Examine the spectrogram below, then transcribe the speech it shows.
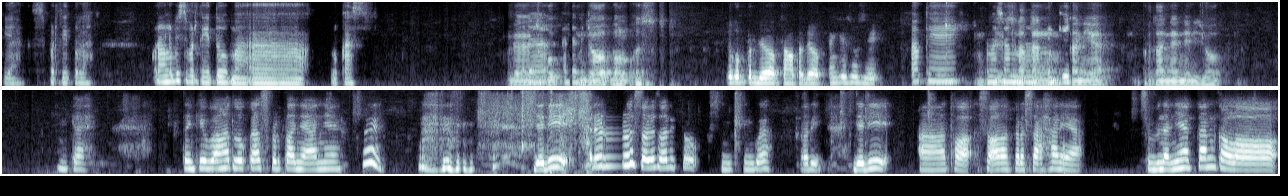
Ya seperti itulah. Kurang lebih seperti itu ma uh, Lukas. Udah ada, cukup ada menjawab bang Lukas? Cukup terjawab sangat terjawab. Thank you Susi. Oke okay, sama-sama. silakan Kania pertanyaannya dijawab. Oke. Okay. thank you banget Lukas pertanyaannya jadi aduh, sorry sorry tuh sing gue sorry. Jadi uh, soal keresahan ya. Sebenarnya kan kalau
